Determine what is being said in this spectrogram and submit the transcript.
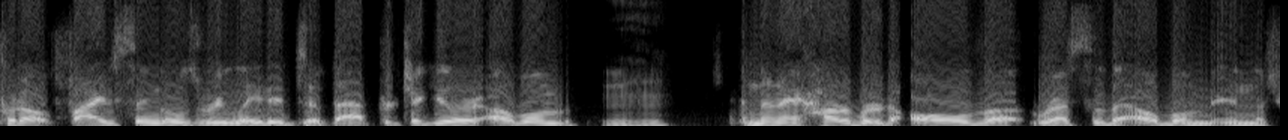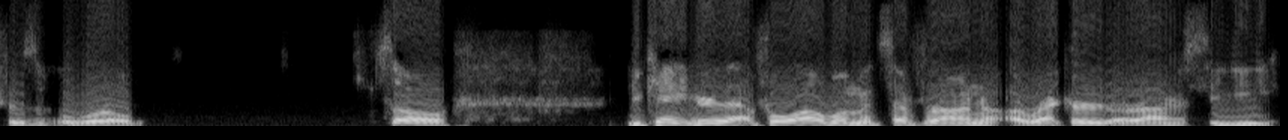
put out five singles related to that particular album, mm-hmm. and then I harbored all the rest of the album in the physical world. So you can't hear that full album except for on a record or on a CD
